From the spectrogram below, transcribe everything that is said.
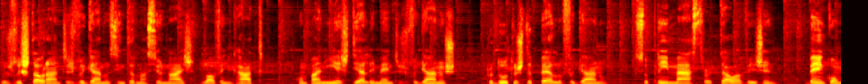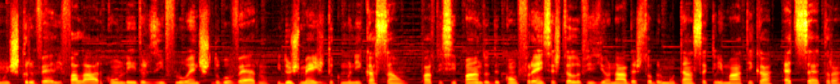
os restaurantes veganos internacionais Loving Hut, companhias de alimentos veganos, produtos de pele vegano, Supreme Master Television, bem como escrever e falar com líderes influentes do governo e dos meios de comunicação, participando de conferências televisionadas sobre mudança climática, etc.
